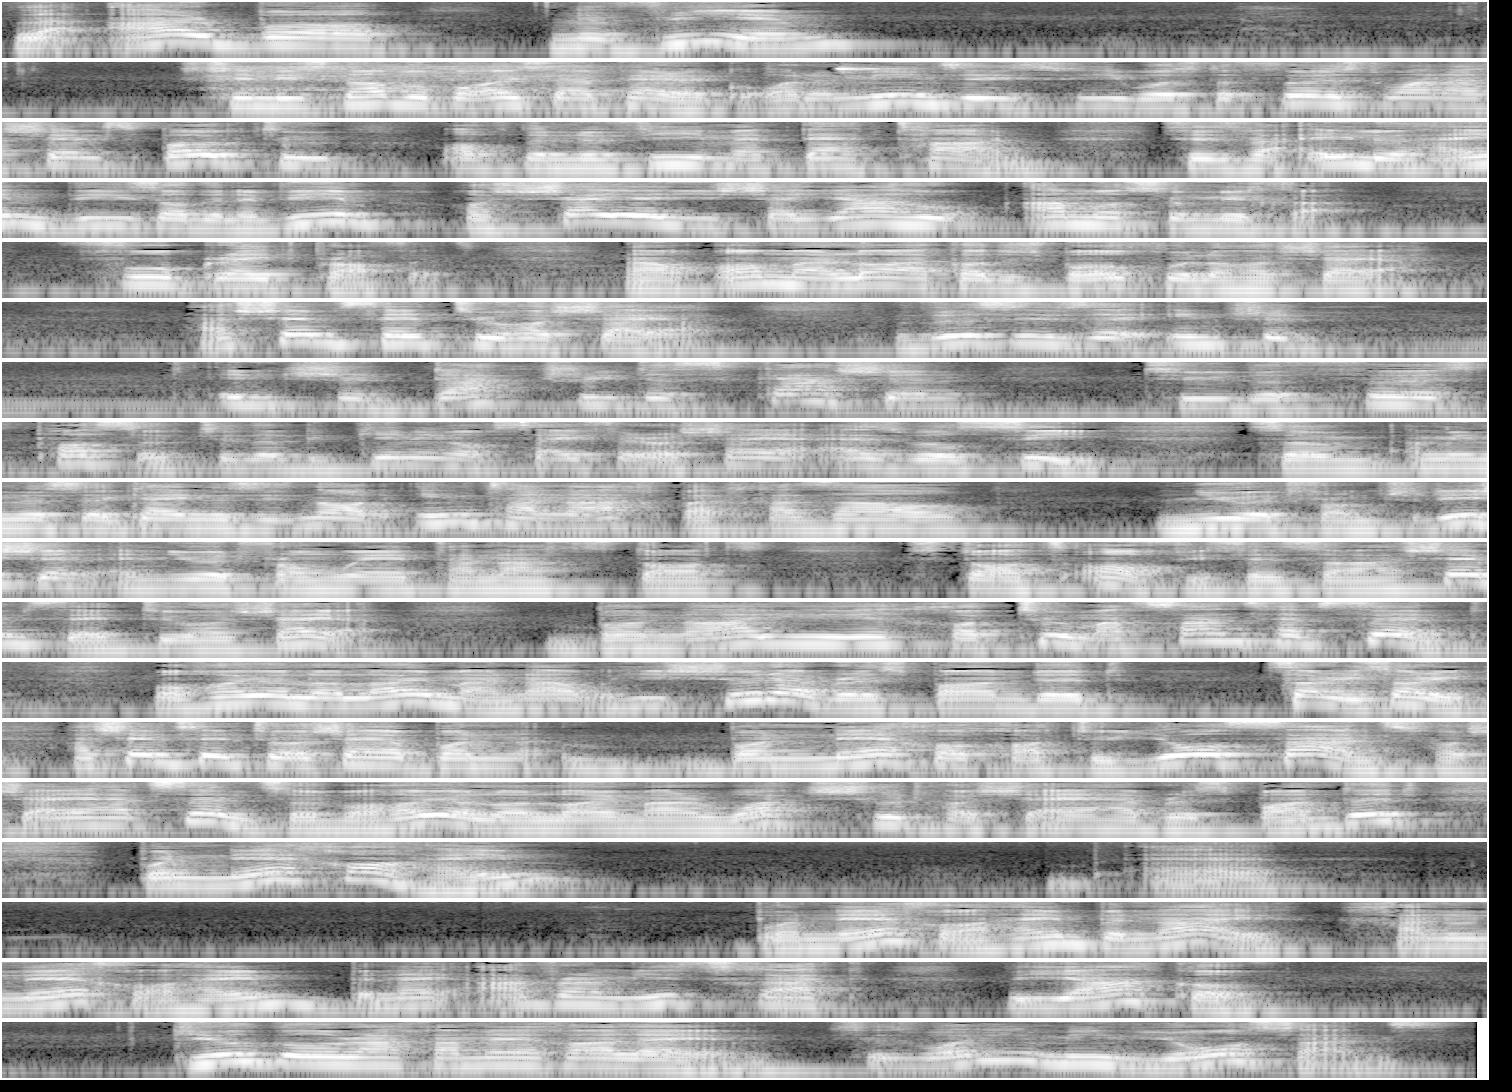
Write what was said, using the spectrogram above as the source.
la'arba Nevi'im what it means is he was the first one Hashem spoke to of the Nevi'im at that time. It says, these are the Nevi'im, Hoshea, Yishayahu, Amos, Micha. Four great prophets. Now, Omar lo HaKadosh Baruch Hu Hoshea. Hashem said to Hoshea, this is an intro, introductory discussion to the first pasuk, to the beginning of Sefer Hoshea, as we'll see. So, I mean, this again, this is not in Tanakh, but Chazal knew it from tradition and knew it from where Tanakh starts starts off. He says, so Hashem said to Hoshea, Bonayi Chotu, my sons have sinned. Now he should have responded. Sorry, sorry. Hashem said to Hoshea, Bonecho Chotu, your sons, Hoshea have sinned. So what should Hoshea have responded? Bonecho Haim. Uh, Bonecho Haim Benai, Chanunecho Haim Benai Avram Yitzchak Yaakov, Gilgal Rachamech Aleim. says, what do you mean your sons?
